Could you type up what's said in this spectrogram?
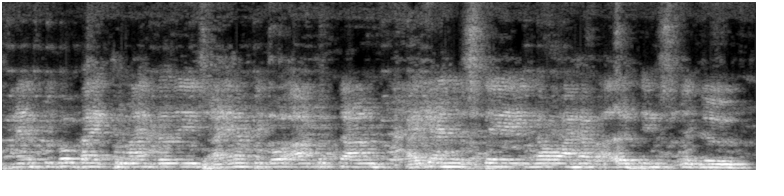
I have to go back to my village. I have to go out of town. I cannot stay. No, I have other things to do.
